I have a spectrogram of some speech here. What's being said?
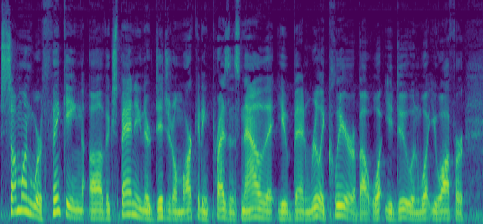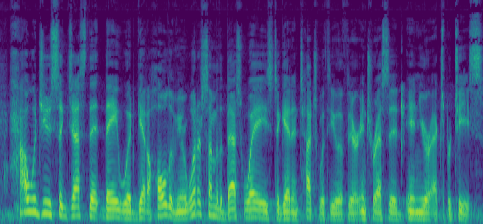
someone were thinking of expanding their digital marketing presence now that you've been really clear about what you do and what you offer, how would you suggest that they would get a hold of you? Or what are some of the best ways to get in touch with you if they're interested in your expertise?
